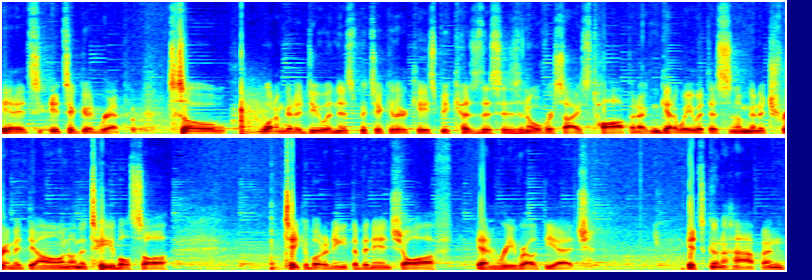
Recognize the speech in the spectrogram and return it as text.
It's, it's a good rip. So what I'm gonna do in this particular case, because this is an oversized top and I can get away with this, and I'm gonna trim it down on the table saw, take about an eighth of an inch off and reroute the edge. It's gonna happen.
